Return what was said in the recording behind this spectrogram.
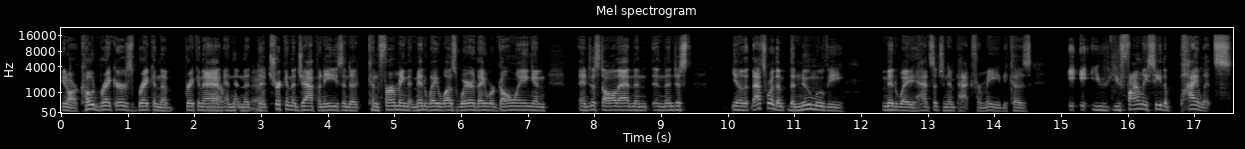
you know our code breakers breaking the breaking that yeah, and then the, yeah. the tricking the japanese into confirming that midway was where they were going and and just all that and then and then just you know that's where the the new movie Midway had such an impact for me because it, it, you you finally see the pilots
